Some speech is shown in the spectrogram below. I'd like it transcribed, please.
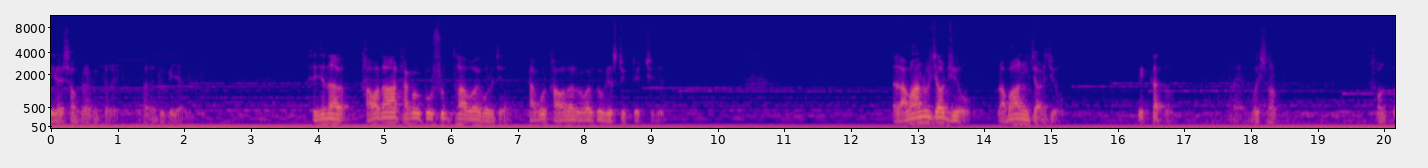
এইভাবে সংক্রামিত হয়ে ওখানে ঢুকে যাবে। সেই জন্য খাওয়া দাওয়া ঠাকুর খুব শুদ্ধ শুদ্ধভাবে বলেছেন। ঠাকুর খাওয়া দাওয়ার ব্যাপার খুব রেস্ট্রিক্টেড ছিলেন। রামানুচার্য রামানুচার্য বিখ্যাত মানে বৈষ্ণব সন্ত।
